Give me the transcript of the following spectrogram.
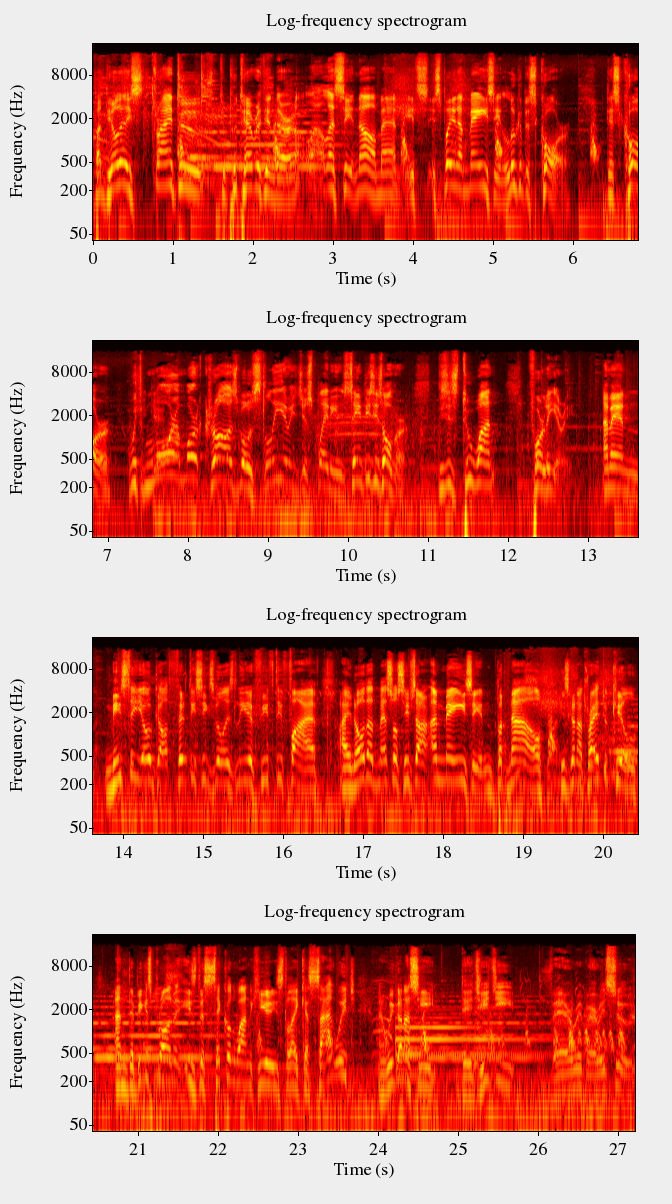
but the other is trying to, to put everything there. Well, let's see. No, man. It's, it's playing amazing. Look at the score. The score with more and more crossbows. Liereyy just played insane. This is over. This is 2-1 for Liereyy. I mean, Mr. Yo got 36 villains, Leader 55. I know that Mesosifs are amazing, but now he's gonna try to kill. And the biggest problem is the second one here is like a sandwich, and we're gonna see the GG very, very soon.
